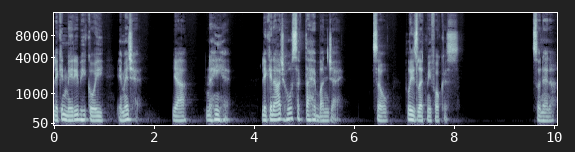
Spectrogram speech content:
लेकिन मेरी भी कोई इमेज है, या नहीं है, लेकिन आज हो सकता है बन जाए। So please let me focus Sunaina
